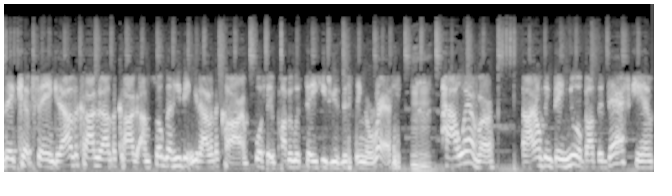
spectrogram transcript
they kept saying, "Get out of the car! Get out of the car!" I'm so glad he didn't get out of the car. Of course, they probably would say he's resisting arrest. Mm-hmm. However, I don't think they knew about the dash cam,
